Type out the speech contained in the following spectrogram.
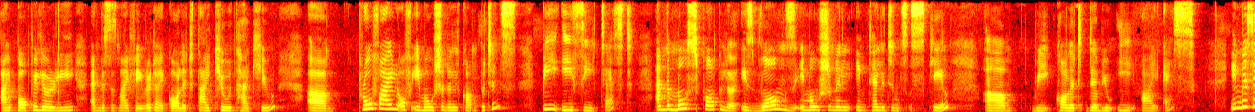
I popularly and this is my favorite i call it THIQ THIQ um, profile of emotional competence pec test. And the most popular is wong's emotional intelligence scale. Um, we call it weis इनमें से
